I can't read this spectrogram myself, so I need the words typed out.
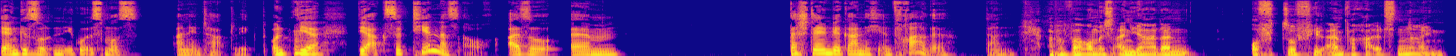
der einen gesunden Egoismus an den Tag legt. Und wir, mhm. wir akzeptieren das auch. Also ähm, das stellen wir gar nicht in Frage dann. Aber warum ist ein Ja dann oft so viel einfacher als Nein?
